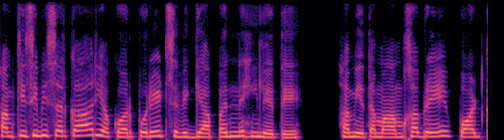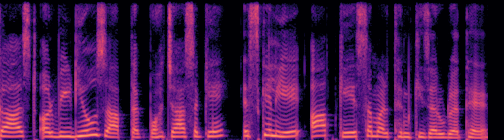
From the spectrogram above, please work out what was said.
हम किसी भी सरकार या कॉरपोरेट से विज्ञापन नहीं लेते। हम ये तमाम खबरें पॉडकास्ट और वीडियोस आप तक पहुँचा सकें। इसके लिए आपके समर्थन की ज़रूरत है।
